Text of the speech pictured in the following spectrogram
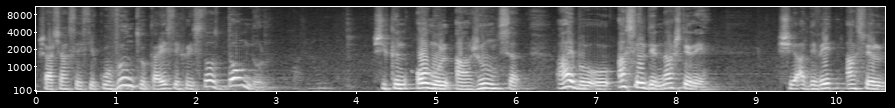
și aceasta este cuvântul care este Hristos Domnul. Și când omul a ajuns să aibă o astfel de naștere și a devenit astfel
